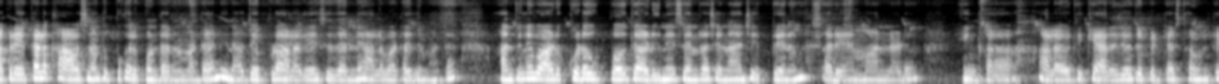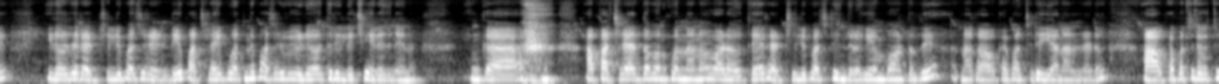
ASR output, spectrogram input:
అక్కడైతే అలా కావాల్సినంత ఉప్పు కలుపుకుంటారనమాట నేనైతే ఎప్పుడు అలాగే వేసేదాన్ని అలవాటు అది అనమాట అందుకనే వాడికి కూడా ఉప్పు అయితే అడుగునేసాను చిన్న అని చెప్పాను. సరే అమ్మా అన్నాడు. ఇంకా అలా అయితే క్యారేజ్ అయితే పెట్టేస్తూ ఉంటే ఈరోజు రెడ్ చిల్లీ పచ్చడి అండి. పచ్చడి అయిపోతుంది. పచ్చడి వీడియో అయితే రిలీజ్ చేయలేదు నేను. ఇంకా ఆ పచ్చడి వేద్దాం అనుకున్నాను. వాడు అయితే రెడ్ చిల్లీ పచ్చడి ఇందులోకి ఏం బాగుంటుంది? నాకు ఆవకాయ పచ్చడి ఇయ్యాను అన్నాడు. ఆవకాయ పచ్చడి వచ్చి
